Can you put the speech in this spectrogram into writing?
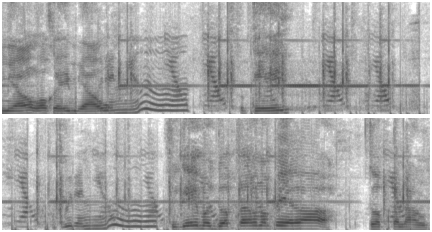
Meow, okay, meow. Okay. Sige, mag-drop ka lang ng pera. Drop ka lang.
